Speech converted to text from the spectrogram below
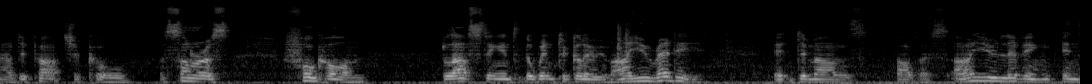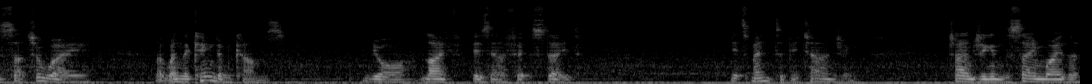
our departure call, a sonorous foghorn blasting into the winter gloom. Are you ready? It demands of us. Are you living in such a way that when the kingdom comes, your life is in a fit state. It's meant to be challenging. Challenging in the same way that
